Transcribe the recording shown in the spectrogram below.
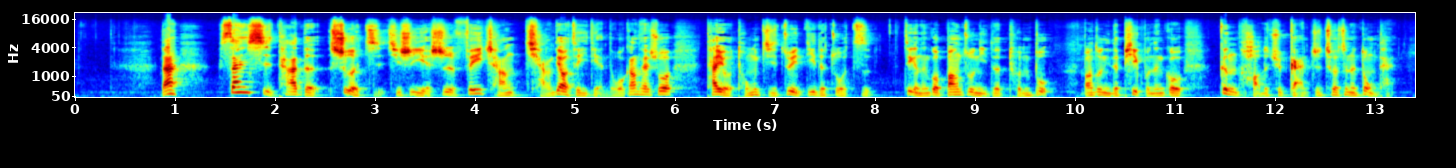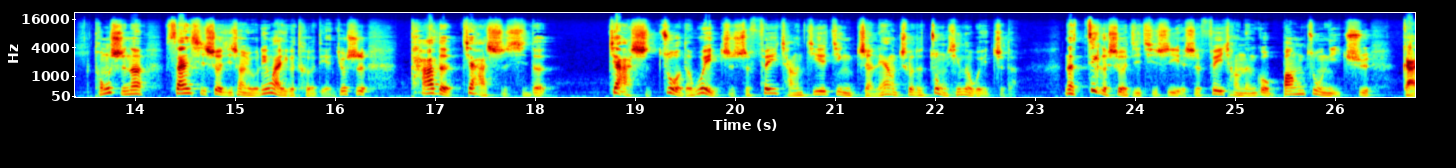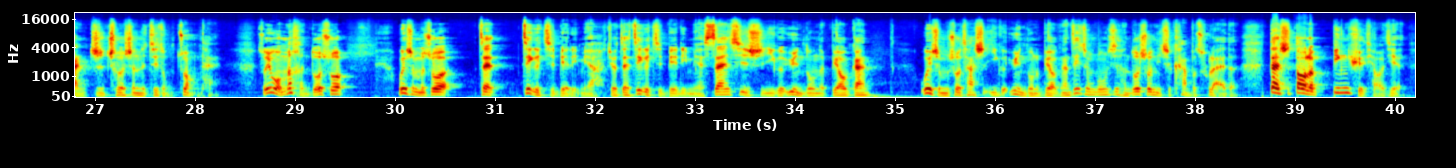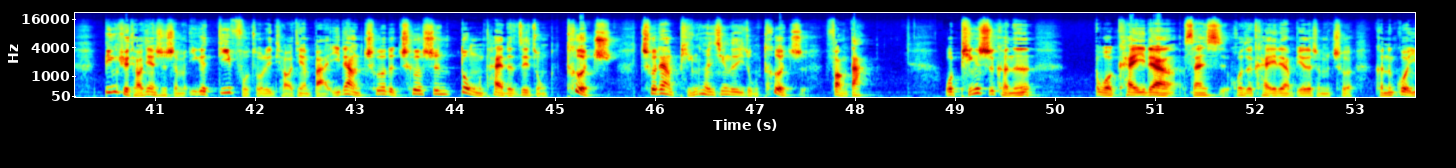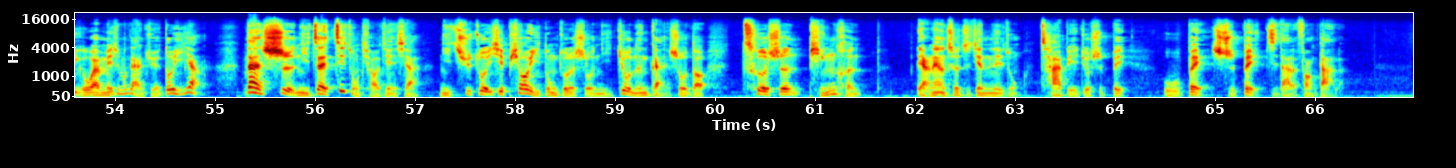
当然。三系它的设计其实也是非常强调这一点的。我刚才说它有同级最低的坐姿，这个能够帮助你的臀部、帮助你的屁股能够更好的去感知车身的动态。同时呢，三系设计上有另外一个特点，就是它的驾驶席的驾驶座的位置是非常接近整辆车的重心的位置的。那这个设计其实也是非常能够帮助你去感知车身的这种状态。所以我们很多说，为什么说在这个级别里面啊，就在这个级别里面，三系是一个运动的标杆。为什么说它是一个运动的标杆？这种东西很多时候你是看不出来的。但是到了冰雪条件，冰雪条件是什么？一个低附着力条件，把一辆车的车身动态的这种特质、车辆平衡性的一种特质放大。我平时可能我开一辆三系或者开一辆别的什么车，可能过一个弯没什么感觉，都一样。但是你在这种条件下，你去做一些漂移动作的时候，你就能感受到。车身平衡，两辆车之间的那种差别就是被五倍、十倍极大的放大了。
